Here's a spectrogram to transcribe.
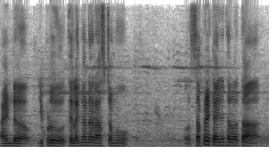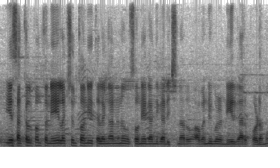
అండ్ ఇప్పుడు తెలంగాణ రాష్ట్రము సపరేట్ అయిన తర్వాత ఏ సంకల్పంతో ఏ లక్ష్యంతో తెలంగాణను సోనియా గాంధీ గారు ఇచ్చినారు అవన్నీ కూడా నీరు గారిపోవడము.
